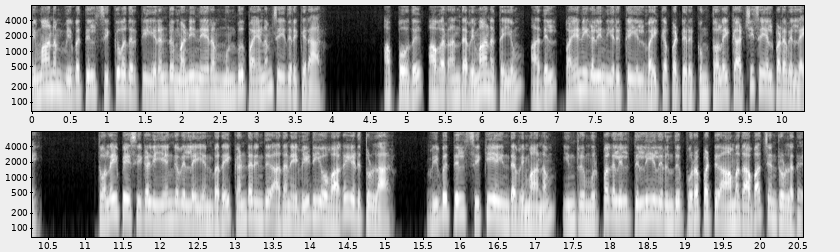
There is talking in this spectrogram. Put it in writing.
விமானம் விபத்தில் சிக்குவதற்கு இரண்டு மணி நேரம் முன்பு பயணம் செய்திருக்கிறார். அப்போது அவர் அந்த விமானத்தையும் அதில் பயணிகளின் இருக்கையில் வைக்கப்பட்டிருக்கும் தொலைக்காட்சி செயல்படவில்லை. தொலைபேசிகள் இயங்கவில்லை என்பதை கண்டறிந்து அதனை வீடியோவாக எடுத்துள்ளார். விபத்தில் சிக்கிய இந்த விமானம் இன்று முற்பகலில் தில்லியிலிருந்து புறப்பட்டு ஆமதாபாத் சென்றுள்ளது.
